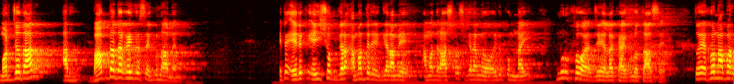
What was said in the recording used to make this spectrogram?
মর্যাদার আর ভাবটা দেখাইতেছে গুলামের। এটা এরকম এইসব আমাদের গ্রামে, আমাদের আশপাশ গ্রামে এরকম নাই, মূর্খ যে এলাকা এগুলোতে আছে। তো এখন আবার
